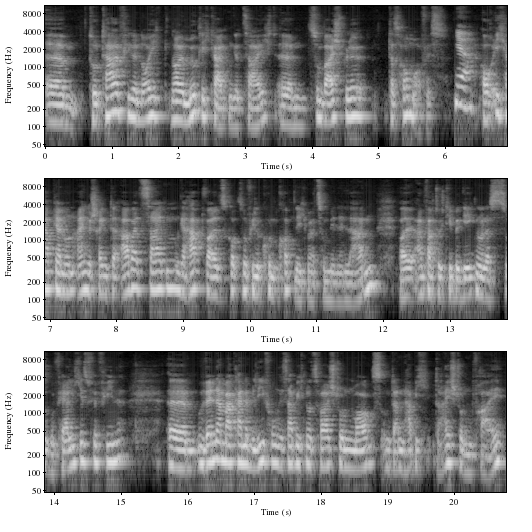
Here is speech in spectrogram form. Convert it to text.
ähm, total viele neu, neue Möglichkeiten gezeigt, ähm, zum Beispiel das Homeoffice. Ja, Auch ich habe ja nun eingeschränkte Arbeitszeiten gehabt, weil es kommt so viele Kunden kommen nicht mehr zu mir in den Laden, weil einfach durch die Begegnung das so gefährlich ist für viele. Ähm, und wenn da mal keine Belieferung ist, habe ich nur zwei Stunden morgens und dann habe ich drei Stunden frei.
